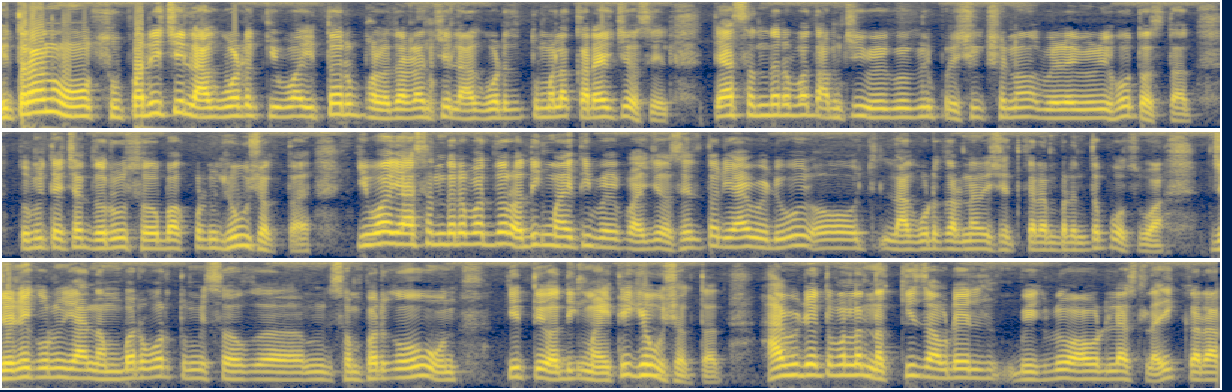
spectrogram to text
मित्रांनो सुपारीची लागवड किंवा इतर फळझाडांची लागवड जर तुम्हाला करायची असेल त्या संदर्भात आमची वेगवेगळी प्रशिक्षणं वेळोवेळी होत असतात. तुम्ही त्याच्यात जरूर सहभाग पण घेऊ शकताय. किंवा या संदर्भात जर अधिक माहिती पाहिजे असेल तर या व्हिडिओ लागवड करणाऱ्या शेतकऱ्यांपर्यंत पोचवा. जेणेकरून या नंबरवर तुम्ही सह संपर्क होऊन की ते अधिक माहिती घेऊ शकतात. हा व्हिडिओ तुम्हाला नक्कीच आवडेल. व्हिडिओ आवडल्यास लाईक करा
